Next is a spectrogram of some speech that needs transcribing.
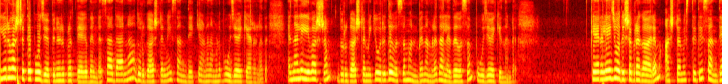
ഈ ഒരു വർഷത്തെ പൂജവെപ്പിന് ഒരു പ്രത്യേകത ഉണ്ട് സാധാരണ ദുർഗാഷ്ടമി സന്ധ്യയ്ക്കാണ് നമ്മൾ പൂജ വയ്ക്കാറുള്ളത്. എന്നാൽ ഈ വർഷം ദുർഗാഷ്ടമിക്ക് ഒരു ദിവസം മുൻപേ നമ്മൾ തലേദിവസം പൂജ വയ്ക്കുന്നുണ്ട്. കേരളീയ ജ്യോതിഷ പ്രകാരം അഷ്ടമിസ്ഥിതി സന്ധ്യ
